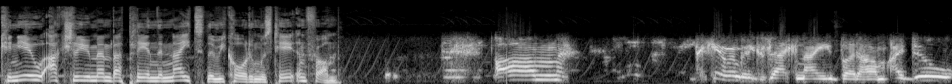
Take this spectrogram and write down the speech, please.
Can you actually remember playing the night the recording was taken from? Um, can't remember the exact night, but um, I do.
